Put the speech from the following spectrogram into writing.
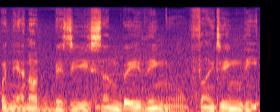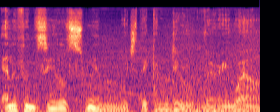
When they are not busy sunbathing or fighting, the elephant seals swim, which they can do very well.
